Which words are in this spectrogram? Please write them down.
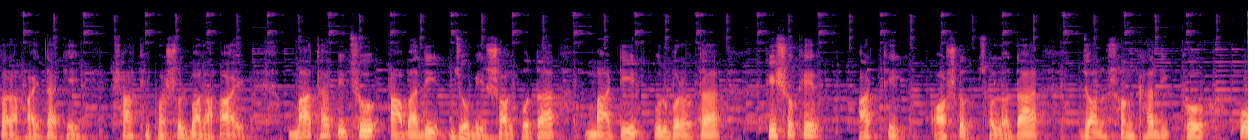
করা হয় তাকে সাথী ফসল বলা হয়। মাথা পিছু আবাদি জমির স্বল্পতা, মাটির উর্বরতা, কৃষকের আর্থিক অসচ্ছলতা, জনসংখ্যাধিক্য ও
